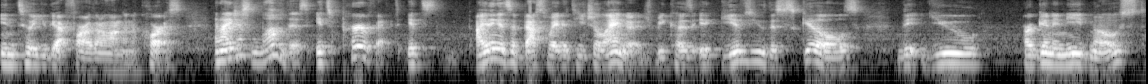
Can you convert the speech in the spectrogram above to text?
until you get farther along in the course. And I just love this, it's perfect. It's I think it's the best way to teach a language, because it gives you the skills that you are going to need most,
